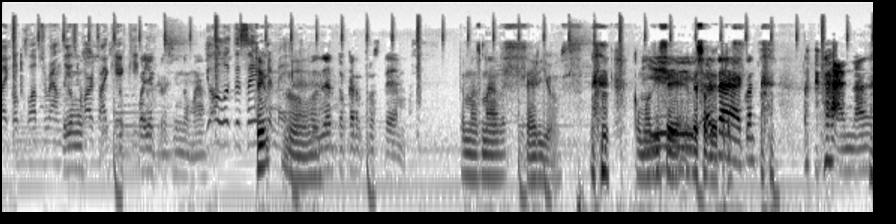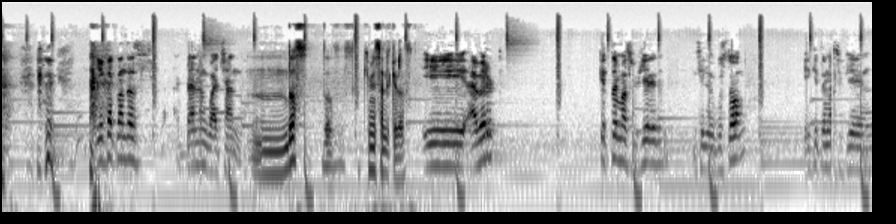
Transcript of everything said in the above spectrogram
I que esto vaya creciendo más. Sí, me. eh, Poder tocar otros temas. temas más serios. Como dice Beso de ahorita, Tres. ¿cuántos? Ah, Nada. ¿Y ahorita cuántos están guachando? Mm, dos, dos. Aquí me sale que dos. Y a ver, ¿qué temas sugieren? Si les gustó. ¿Y qué temas sugieren?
